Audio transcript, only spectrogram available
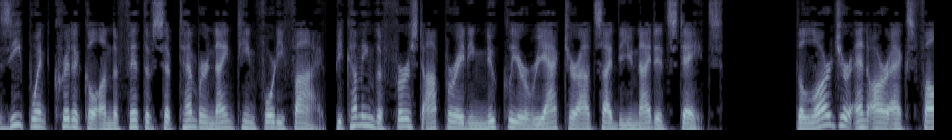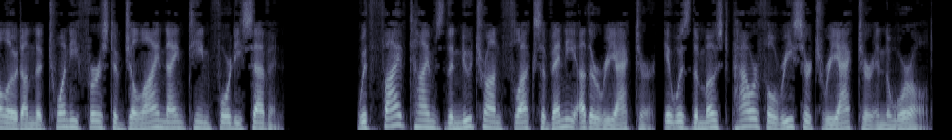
ZEEP went critical on 5 September 1945, becoming the first operating nuclear reactor outside the United States. The larger NRX followed on 21 July 1947. With five times the neutron flux of any other reactor, it was the most powerful research reactor in the world.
